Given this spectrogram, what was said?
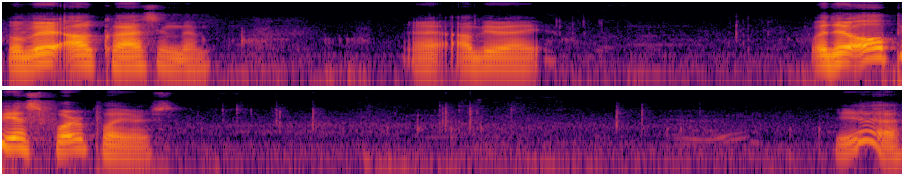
Well, we're outclassing them. Alright, I'll be right. Well, they're all PS4 players. Yeah.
